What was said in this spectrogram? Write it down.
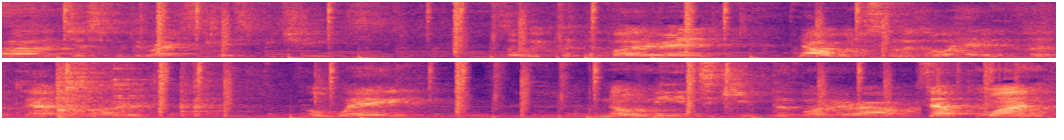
uh, just for the Rice Krispie treats. So we put the butter in. Now we're just gonna go ahead and put that butter away. No need to keep the butter out. Step one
